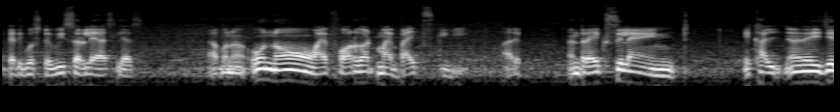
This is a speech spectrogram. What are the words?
एखादी गोष्ट विसरल्या असल्यास आपण ओ no I forgot my bike's key अरे नंतर एक्सिलेंट हे खाल हे जे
